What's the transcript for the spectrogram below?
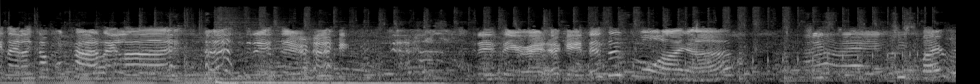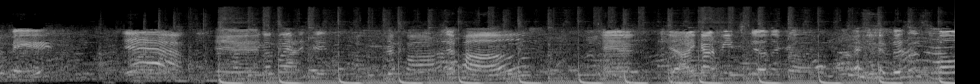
Thailand Kapuka, Thailand. Did I say it right? Did I say it right? Okay, this is Mohana. She's she's my roommate. Yeah. And this is Nepal. Nepal. And yeah, I got me to the other girl. this is Mola.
